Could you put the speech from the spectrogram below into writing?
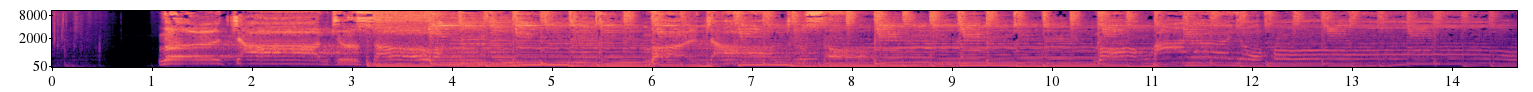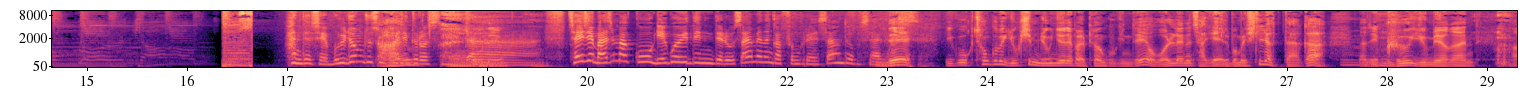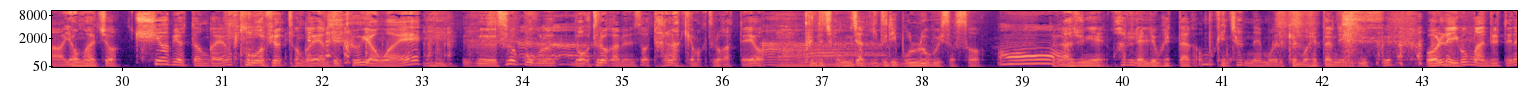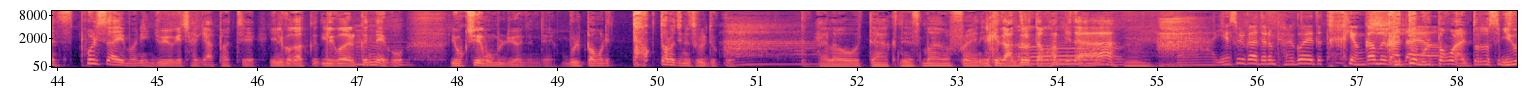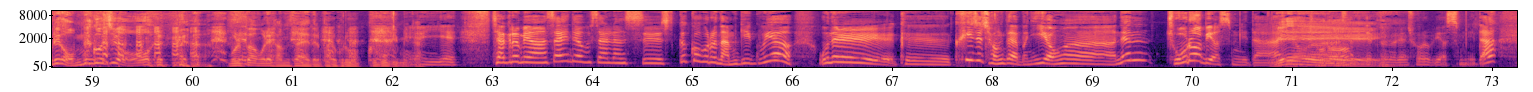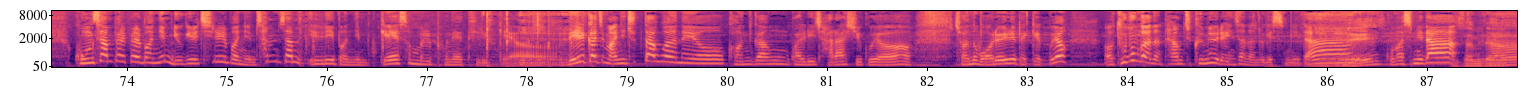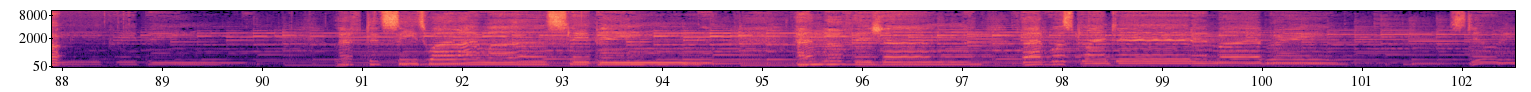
한대수의 물 좀 주소까지 들었습니다. 아유. 자 이제 마지막 곡 예고해드린 대로 사이먼 가펑크의 Sound of 네. Silence. 이곡 1966년에 발표한 곡인데요. 원래는 자기 앨범에 실렸다가 나중에 그 유명한 어, 영화죠. 취업이었던가요? 부업이었던가요? 아무튼 그 영화에 그 수록곡으로 넣- 들어가면서 다른 악기가 막 들어갔대요. 근데 정작 이들이 모르고 있었어. 어. 나중에 화를 내려고 했다가 어, 뭐 괜찮네 뭐 이렇게 뭐 했다는 얘기도 있고요. 원래 이 곡 만들 때는 폴 사이먼이 뉴욕의 자기 아파트에 일과가 끝- 일과를 끝내고 욕조에 몸을 누였는데 물방울이 톡 떨어지는 소리를 듣고 Hello darkness my friend 이렇게 만들었다고 합니다. 아, 예술가들은 별거에도 다 영감을 그때 받아요. 물방울 안 떨어졌으면 이 노래가 없는 거죠. 그러니까 물방울에 감사해야 될 바로 그, 그 곡입니다. 예, 예. 자, 그러면 Sound of Silence 끝곡으로 남기고요. 오늘 그 퀴즈 정답은 이 영화는 졸업이었습니다. 예. 대표 노래는 졸업이었습니다. 0388번님, 6171번님, 3312번님께 선물 보내드릴게요. 내일까지 많이 춥다고 하네요. 건강 관리 잘 하시고요. 저는 월요일에 뵙겠고요. 어, 두 분과는 다음 주 금요일에 인사 나누겠습니다. 네. 고맙습니다. 감사합니다. left its seeds while I was sleeping, and the vision that was planted in my brain still.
